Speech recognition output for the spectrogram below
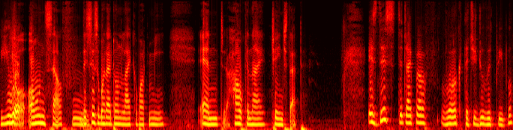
you. your own self. Mm. This is what I don't like about me, and how can I change that? Is this the type of work that you do with people?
